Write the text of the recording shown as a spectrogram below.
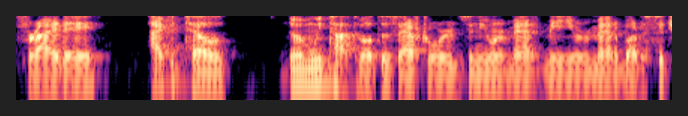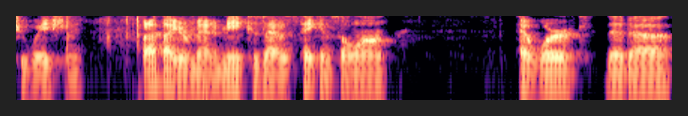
Friday, I could tell and we talked about this afterwards and you weren't mad at me, you were mad about a situation. But I thought you were mad at me because I was taking so long at work that uh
